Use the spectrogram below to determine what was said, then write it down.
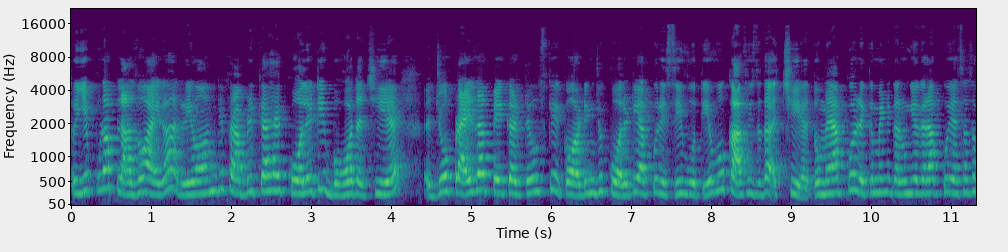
तो ये पूरा प्लाजो आएगा। रेन के फैब्रिक का है क्वालिटी बहुत अच्छी है। जो प्राइस आप पे करते हो, उसके अकॉर्डिंग जो क्वालिटी आपको रिसीव होती है, वो काफ़ी ज़्यादा अच्छी है। तो मैं आपको रिकमेंड करूँगी, अगर आप कोई ऐसा सा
